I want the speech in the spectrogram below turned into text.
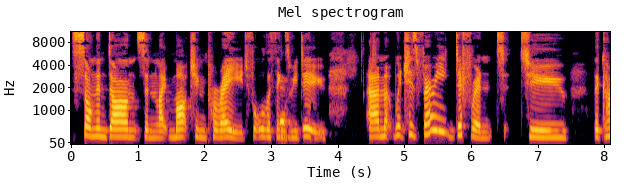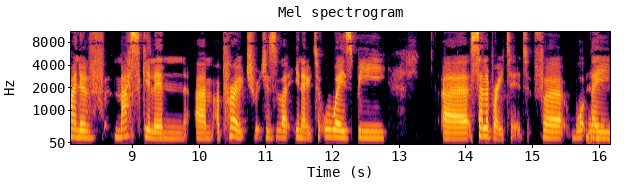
song and dance and like marching parade for all the things yeah. we do um, which is very different to the kind of masculine um, approach which is like you know to always be uh, celebrated for what mm-hmm. they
